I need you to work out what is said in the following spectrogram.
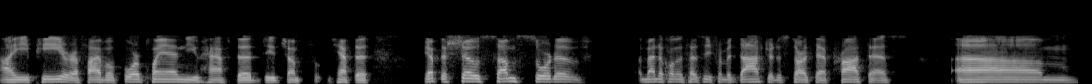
IEP or a 504 plan, you have to do jump. You have to you have to show some sort of medical necessity from a doctor to start that process. Um,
